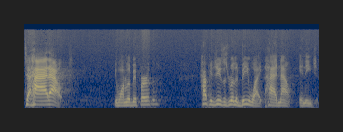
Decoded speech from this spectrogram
to hide out. You want a little bit further? How could Jesus really be white hiding out in Egypt?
